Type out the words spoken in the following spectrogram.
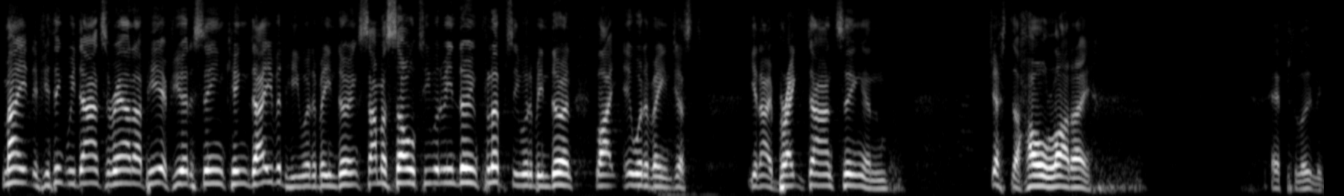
Mate, if you think we dance around up here, if you had seen King David, he would have been doing somersaults, he would have been doing flips, he would have been doing, like, it would have been just, you know, break dancing and just a whole lot, eh? Absolutely.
